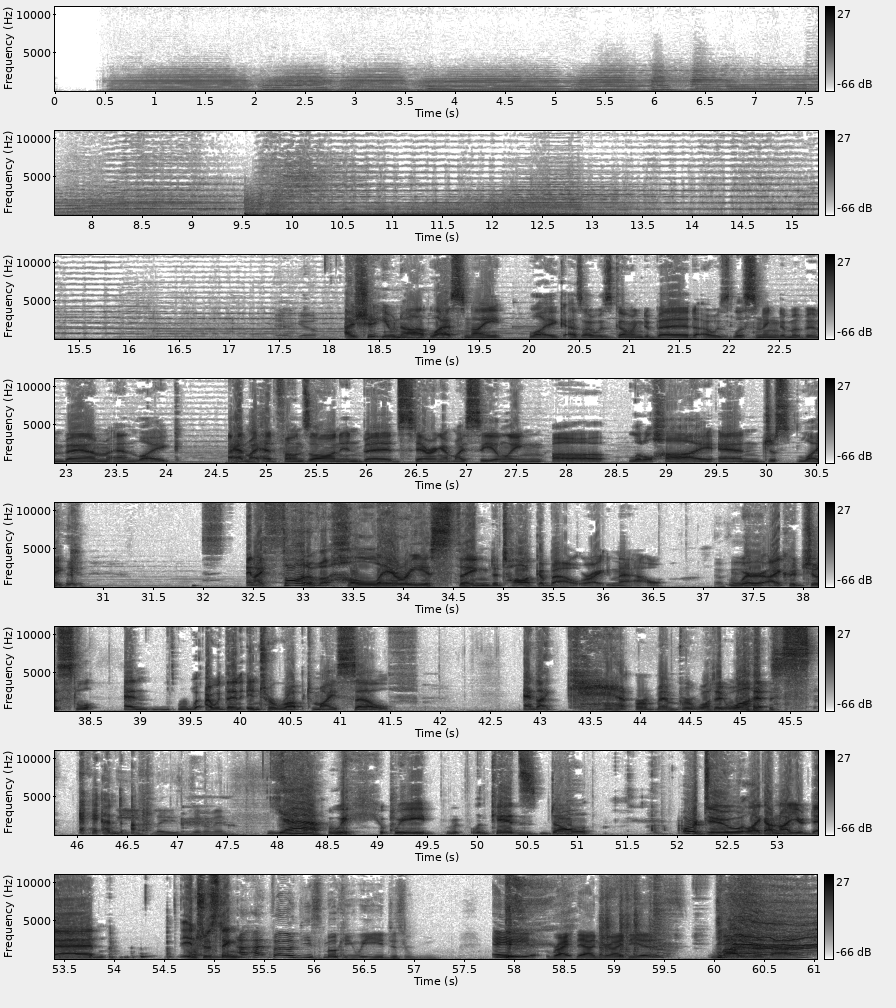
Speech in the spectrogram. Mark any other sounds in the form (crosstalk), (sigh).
I shit you not, last night, like, as I was going to bed, I was listening to Mabim Bam, and, like, I had my headphones on in bed, staring at my ceiling, uh, little high, and just, like. (laughs) and I thought of a hilarious thing to talk about right now, Okay. where I could just. And I would then interrupt myself, and I can't remember what it was. (laughs) And Weed, ladies and gentlemen. Yeah, (laughs) we we kids don't or do like I'm not your dad. Interesting. I, I'm fine with you smoking weed. Just a (laughs) write down your ideas while you're (laughs) high,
